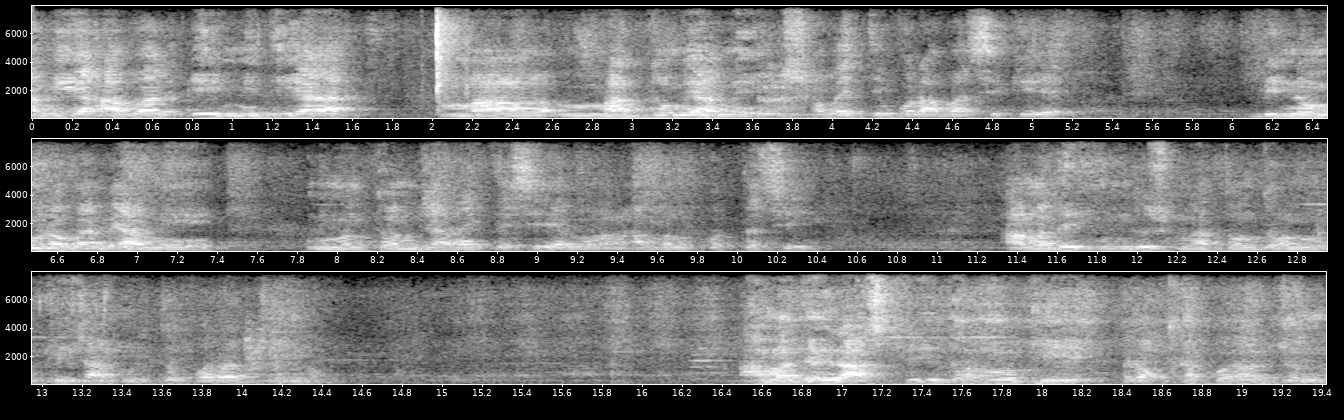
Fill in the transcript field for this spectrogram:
আমি আবার এই মিডিয়া মাধ্যমে আমি সবাই ত্রিপুরাবাসীকে বিনম্রভাবে আমি নিমন্ত্রণ জানাইতেছি এবং আহ্বান করতেছি। আমাদের হিন্দু সনাতন ধর্মকে জাগ্রত করার জন্য, আমাদের রাষ্ট্রীয় ধর্মকে রক্ষা করার জন্য,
